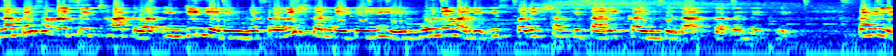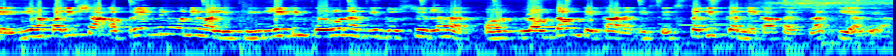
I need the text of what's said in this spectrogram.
लंबे समय से छात्र इंजीनियरिंग में प्रवेश करने के लिए होने वाली इस परीक्षा की तारीख का इंतज़ार कर रहे थे। पहले यह परीक्षा अप्रैल में होने वाली थी, लेकिन कोरोना की दूसरी लहर और लॉकडाउन के कारण इसे स्थगित करने का फैसला किया गया।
